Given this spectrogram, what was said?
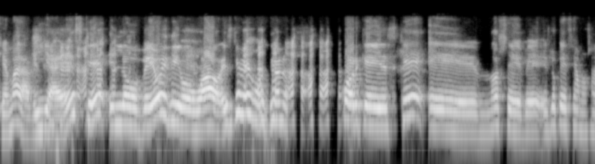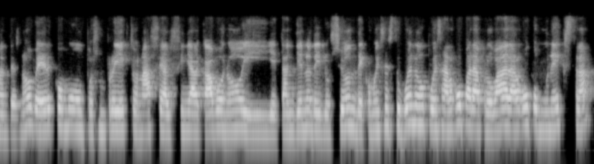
Qué maravilla, ¿eh? es que lo veo y digo, wow, es que me emociono. Porque es que, eh, no sé, es lo que decíamos antes, ¿no? Ver cómo pues, un proyecto nace al fin y al cabo, ¿no? Y, tan lleno de ilusión, de como dices tú, bueno, pues algo para probar, algo como un extra.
